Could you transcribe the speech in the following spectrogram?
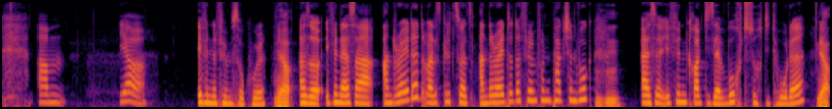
ähm, ja, ich finde den Film so cool. ja. Also ich finde, er ist auch underrated, weil es gilt so als underrateder Film von Park Chan-wook. Mhm. Also ich finde gerade diese Wucht durch die Tode, Ja.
